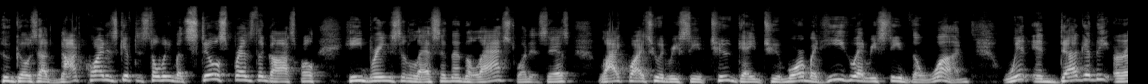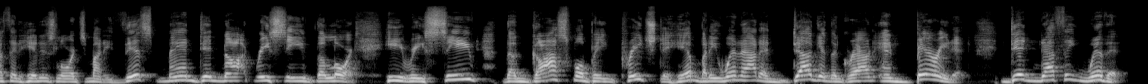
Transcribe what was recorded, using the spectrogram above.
who goes out not quite as gifted at soul winning, but still spreads the gospel, he brings in less. And then the last one, it says, likewise, who had received two gained two more, but he who had received the one went and dug in the earth and hid his Lord's money. This man did not receive received the Lord. He received the gospel being preached to him, but he went out and dug in the ground and buried it, did nothing with it.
